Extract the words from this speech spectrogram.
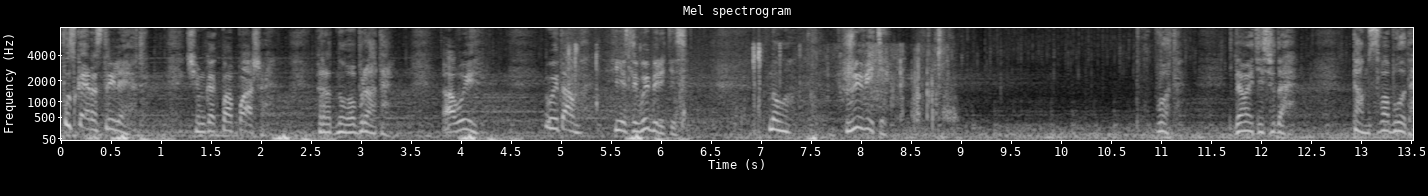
Пускай расстреляют, чем как папаша, родного брата. А вы, вы там, если выберетесь, ну, живите. Вот, давайте сюда. Там свобода.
